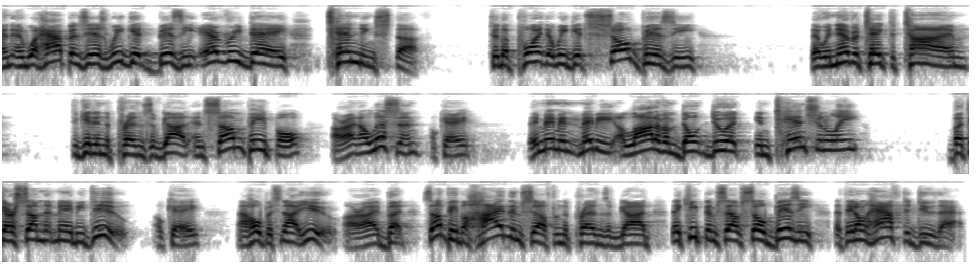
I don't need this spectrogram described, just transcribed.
And, and what happens is we get busy every day tending stuff to the point that we get so busy that we never take the time to get in the presence of God. And some people, all right, now listen, okay, they maybe, maybe a lot of them don't do it intentionally but there are some that maybe do, okay? I hope it's not you, all right? But some people hide themselves from the presence of God. They keep themselves so busy that they don't have to do that,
